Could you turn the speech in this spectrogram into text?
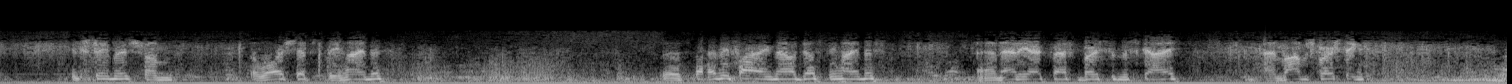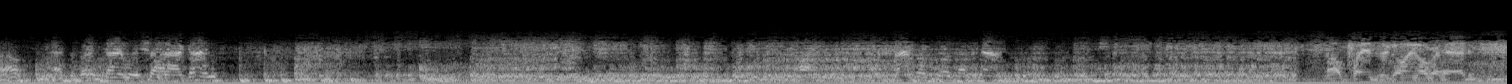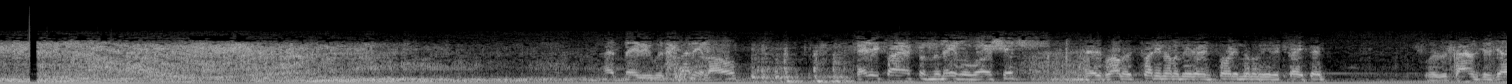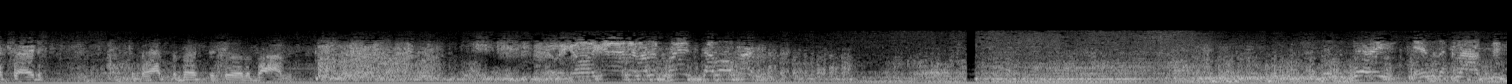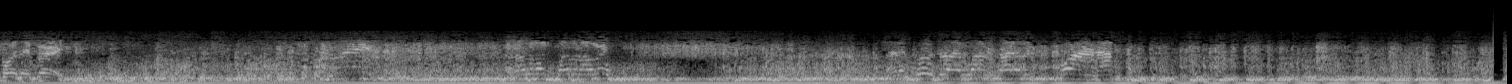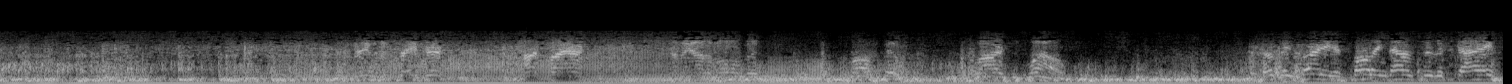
in streamers from the warships behind us. There's heavy firing now just behind us, and anti-aircraft bursts in the sky, and bombs bursting. Well, that's the first time we shot our guns. Now planes are going overhead. that baby was plenty low. Heavy fire from the naval warships, as well as 20 millimeter and 40 millimeter tracer. Was the sounds you just heard. Perhaps the burst or two of the bombs. Here we go again. Another plane come over. Disappearing into the clouds before they burst. Another one coming over. And a cruiser right alongside of it, the sky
